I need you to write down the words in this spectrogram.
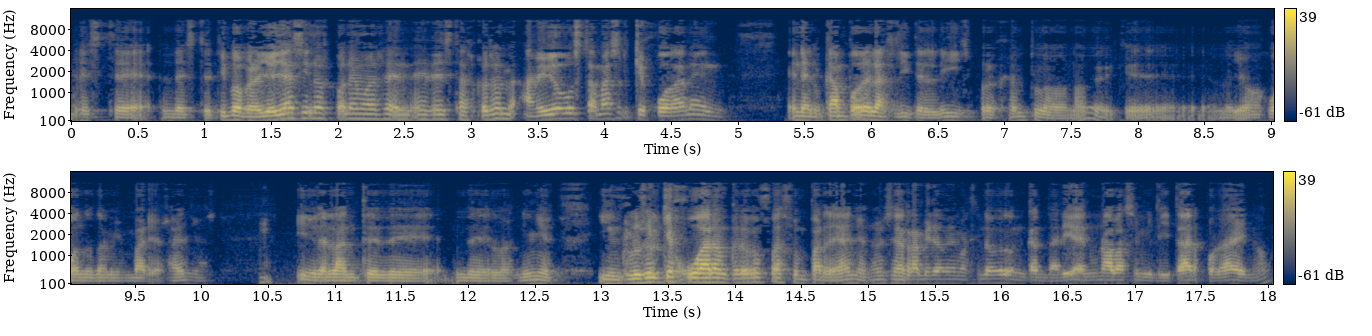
de este, de este tipo. Pero yo ya si nos ponemos en, en estas cosas, a mí me gusta más el que juegan en en el campo de las Little Leagues, por ejemplo, ¿no? que, lo llevan jugando también varios años y delante de, los niños. Incluso el que jugaron creo que fue hace un par de años, ¿no? Ese Ramiro me imagino que lo encantaría en una base militar por ahí, ¿no?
